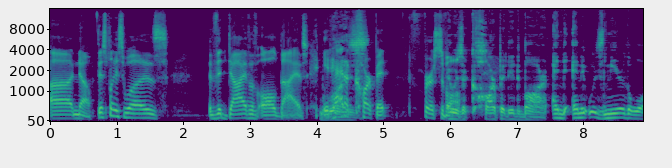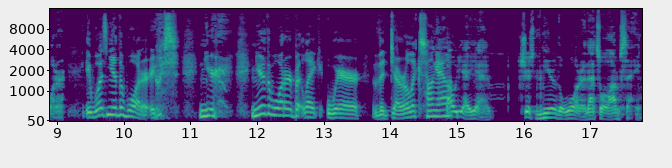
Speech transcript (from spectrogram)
Uh, no, this place was the dive of all dives. It had a carpet. First of all, It was a carpeted bar, and and it was near the water. It was near the water. It was near near the water, but like where the derelicts hung out. Oh yeah, yeah, just near the water. That's all I'm saying.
